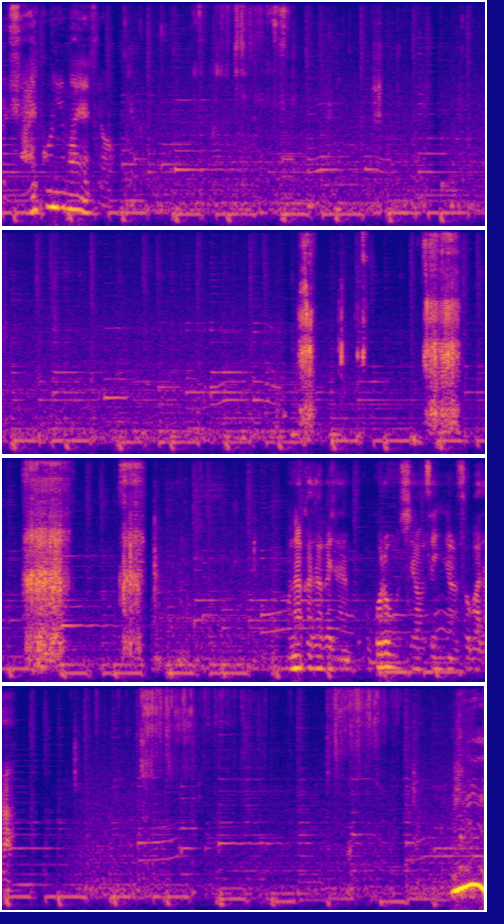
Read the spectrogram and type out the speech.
れ最高にうまいですよ。お腹だけじゃなく心も幸せになるそばだ。うん。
